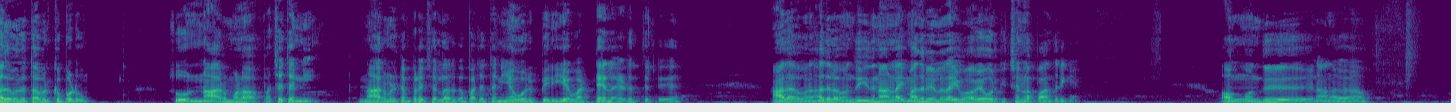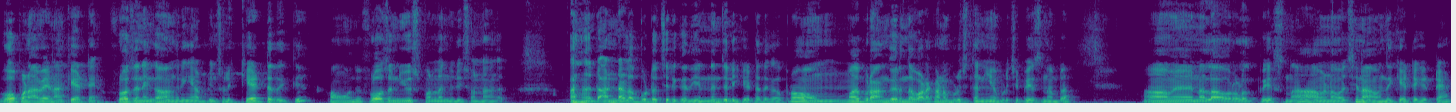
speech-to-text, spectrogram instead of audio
அது வந்து தவிர்க்கப்படும். ஸோ நார்மலாக பச்சை தண்ணி நார்மல் டெம்பரேச்சரில் இருக்க பச்சை தண்ணியை ஒரு பெரிய வட்டையில் எடுத்துட்டு அதை அதில் வந்து இது நான் லை மதுரையில் லைவாகவே ஒரு கிச்சனில் பார்த்துருக்கேன். அவங்க வந்து நாங்கள் ஓப்பனாகவே நான் கேட்டேன் ஃப்ரோசன் எங்கே வாங்குறீங்க? அப்படின்னு சொல்லி கேட்டதுக்கு அவங்க வந்து ஃப்ரோசன் யூஸ் பண்ணலன்னு சொல்லி சொன்னாங்க. அந்த அண்டாவில் போட்டு வச்சுருக்கிறது என்னன்னு சொல்லி கேட்டதுக்கப்புறம் அப்புறம் அங்கேருந்து வடக்கானை பிடிச்சி தனியாக பிடிச்சி பேசினப்ப அவன் நல்லா ஓரளவுக்கு பேசினான் அவனை வச்சு நான் வந்து கேட்டுக்கிட்டேன்.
